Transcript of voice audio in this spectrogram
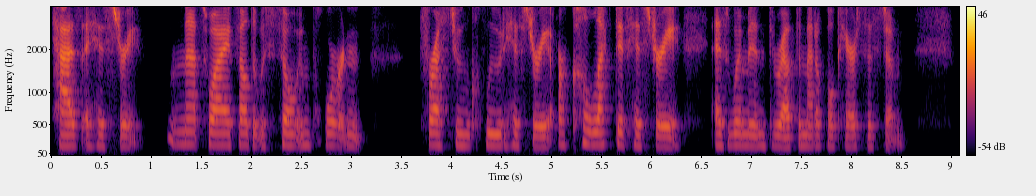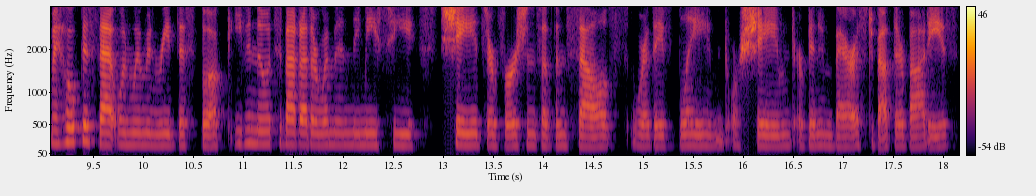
has a history. And that's why I felt it was so important for us to include history, our collective history as women throughout the medical care system. My hope is that when women read this book, even though it's about other women, they may see shades or versions of themselves where they've blamed or shamed or been embarrassed about their bodies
